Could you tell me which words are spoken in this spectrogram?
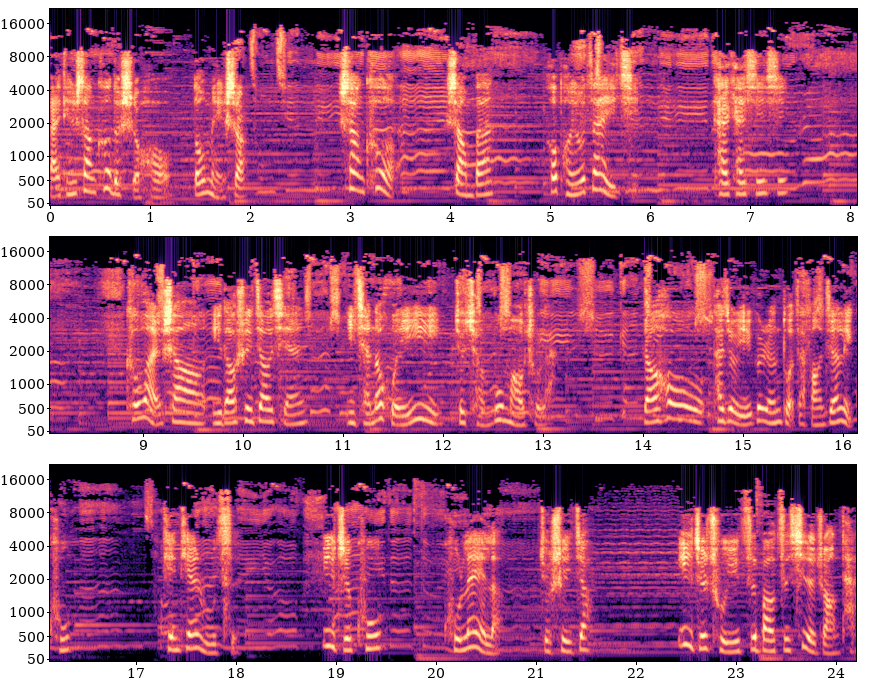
白天上课的时候都没事儿，上课、上班，和朋友在一起，开开心心。可晚上一到睡觉前，以前的回忆就全部冒出来。然后他就一个人躲在房间里哭，天天如此，一直哭，哭累了就睡觉，一直处于自暴自弃的状态。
